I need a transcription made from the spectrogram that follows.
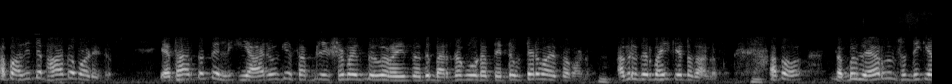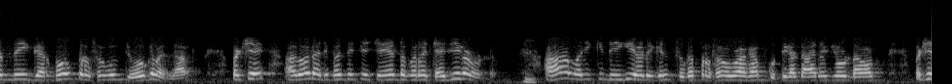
അപ്പൊ അതിന്റെ ഭാഗമാണിത്. യഥാർത്ഥത്തിൽ ഈ ആരോഗ്യ സംരക്ഷണം എന്ന് പറയുന്നത് ഭരണകൂടത്തിന്റെ ഉത്തരവാദിത്വമാണ്. അവർ നിർവഹിക്കേണ്ടതാണ്. അപ്പോ നമ്മൾ വേറൊന്നും ശ്രദ്ധിക്കേണ്ടത് ഈ ഗർഭവും പ്രസവവും രോഗമല്ല. പക്ഷേ അതോടനുബന്ധിച്ച് ചെയ്യേണ്ട കുറെ ചര്യകളുണ്ട്. ആ വഴിക്ക് നീങ്ങുകയാണെങ്കിൽ സുഖപ്രസവമാകാം കുട്ടികളുടെ ആരോഗ്യം ഉണ്ടാവാം പക്ഷെ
